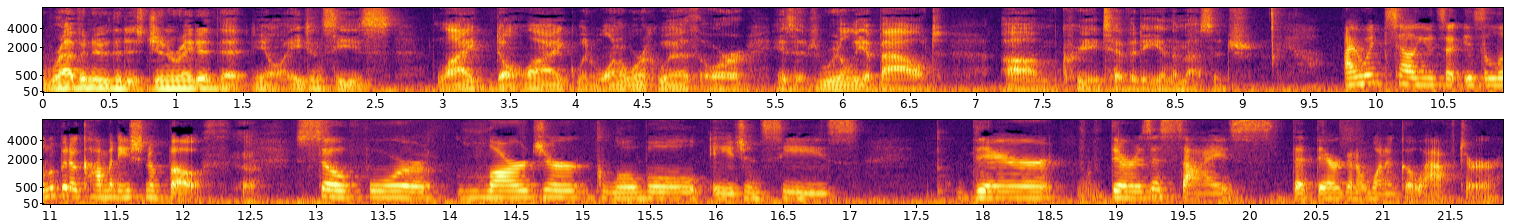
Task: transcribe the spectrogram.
revenue that is generated that you know agencies like, don't like, would want to work with, or is it really about um, creativity in the message? I would tell you it's a, it's a little bit of a combination of both. Yeah. So for larger global agencies, there there is a size that they're going to want to go after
